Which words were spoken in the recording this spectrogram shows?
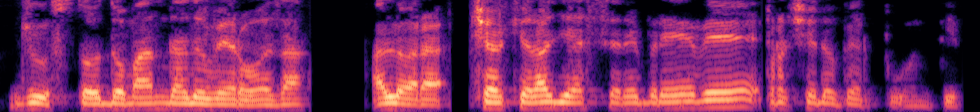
Giusto, domanda doverosa. Allora, cercherò di essere breve, procedo per punti.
